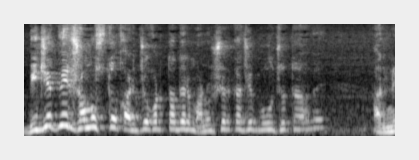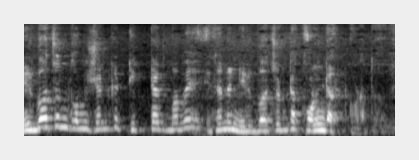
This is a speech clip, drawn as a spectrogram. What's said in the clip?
বিজেপির সমস্ত কার্যকর্তাদের মানুষের কাছে পৌঁছতে হবে, আর নির্বাচন কমিশনকে ঠিকঠাকভাবে এখানে নির্বাচনটা কন্ডাক্ট করাতে হবে।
